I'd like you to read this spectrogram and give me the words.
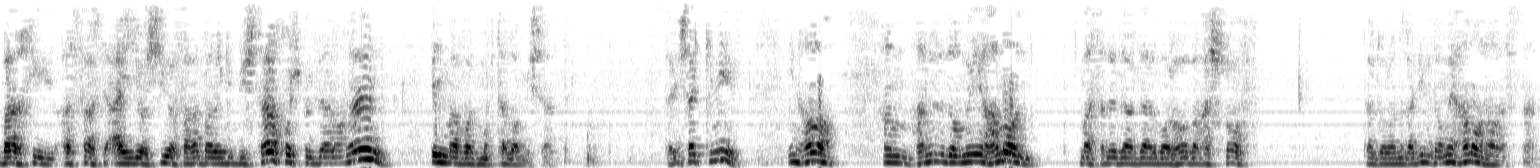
برخی از فرس عیاشی و فقط برای اینکه بیشتر خوش بگذرانند به این مواد مبتلا میشند در این شکی نیست. اینها هم هنوز ادامه همان مسئله در دربارها و اشراف در دوران قدیم ادامه همان ها هستند.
